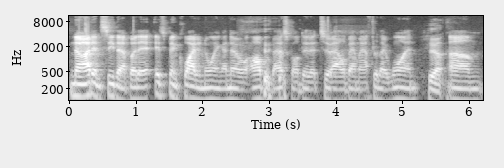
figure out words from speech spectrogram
No, I didn't see that, but it, it's been quite annoying. I know Auburn basketball did it to Alabama after they won. Yeah. Um,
